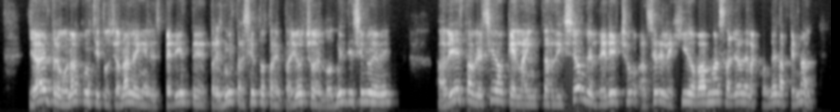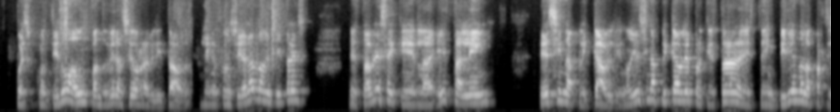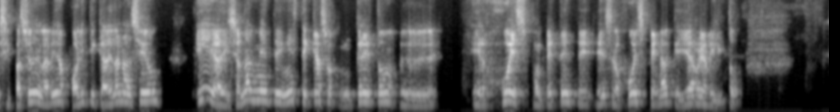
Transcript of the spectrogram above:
ya el Tribunal Constitucional en el expediente 3338 del 2019 había establecido que la interdicción del derecho a ser elegido va más allá de la condena penal, pues continúa aún cuando hubiera sido rehabilitado. en el considerando 23 establece que la, esta ley es inaplicable, ¿no? Y es inaplicable porque está este, impidiendo la participación en la vida política de la nación y adicionalmente, en este caso concreto, eh, el juez competente es el juez penal que ya rehabilitó.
